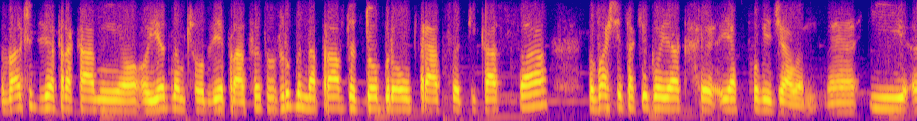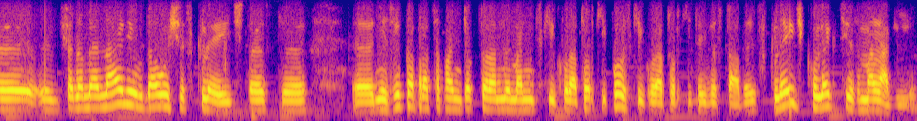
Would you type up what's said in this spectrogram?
walczyć z wiatrakami o, o jedną czy o dwie prace, to zróbmy naprawdę dobrą pracę Picassa, no właśnie takiego, jak, jak powiedziałem. E, I e, fenomenalnie udało się skleić, to jest e, niezwykła praca pani doktor Anny Manickiej, kuratorki, polskiej kuratorki tej wystawy, skleić kolekcję z Malagi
